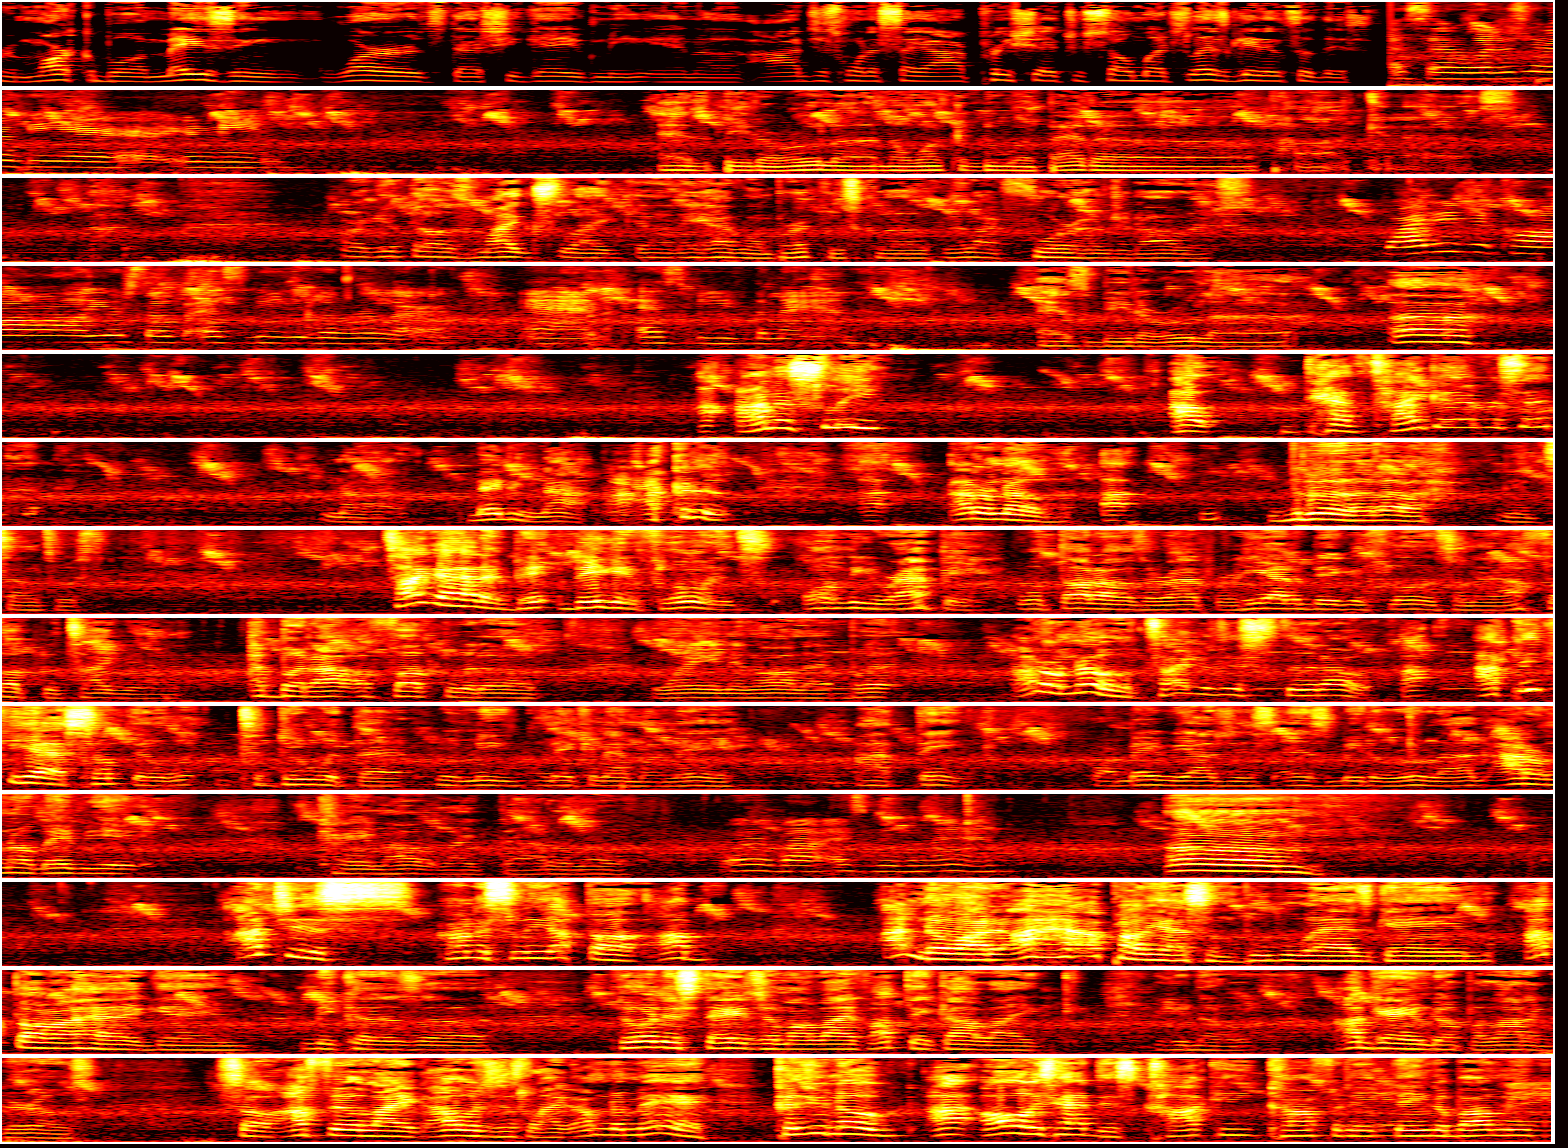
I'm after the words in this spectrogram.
remarkable, amazing words that she gave me, and uh, I just want to say I appreciate you so much. Let's get into this. So, what is gonna be your your name? SB the ruler, no one can do it better. Podcast. Or get those mics like uh, they have on Breakfast Club. They're like four hundred dollars. Why did you call yourself SB the ruler and SB the man? SB the ruler. Uh, I, honestly, I have Tiger ever said that? Nah, maybe not. I, I could have. I, I don't know. I, blah, blah, blah, tongue twist. Tiger had a big, big influence on me rapping. Well, thought I was a rapper. He had a big influence on that. I fucked with Tiger, but I, I fucked with uh Wayne and all that. But I don't know. Tiger just stood out. I, I think he had something with, to do with that, with me making that my name. I think. Or maybe I just SB the ruler. I, I don't know. Maybe it came out like that. I don't know. What about SB the man? Um, I just honestly, I thought I, I know I, I, I probably had some boo boo ass game. I thought I had game because uh, during this stage of my life, I think I like, you know, I gamed up a lot of girls. So I feel like I was just like I'm the man, cause you know I always had this cocky, confident Yeah, thing about me,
